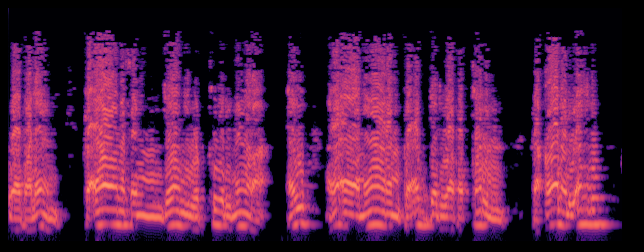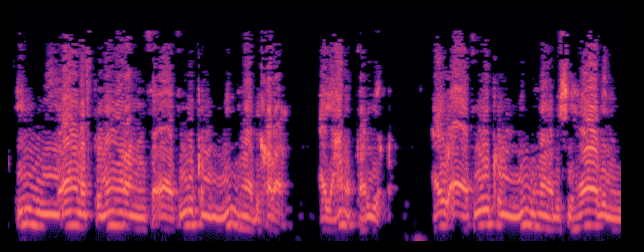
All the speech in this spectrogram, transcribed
وظلام فآنس من جانب الطور نارا أي رأى نارا تأجج وتضطرم فقال لأهله إني آنست نارا سآتيكم منها بخبر أي عن الطريق أو آتيكم منها بشهاب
